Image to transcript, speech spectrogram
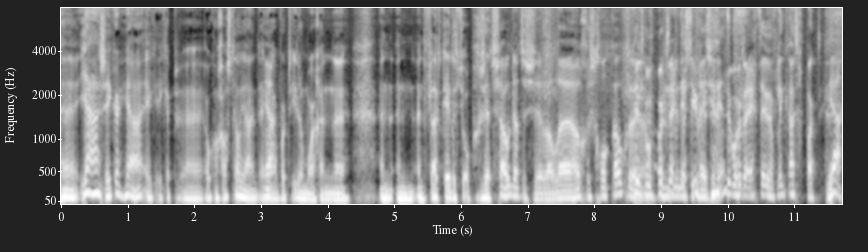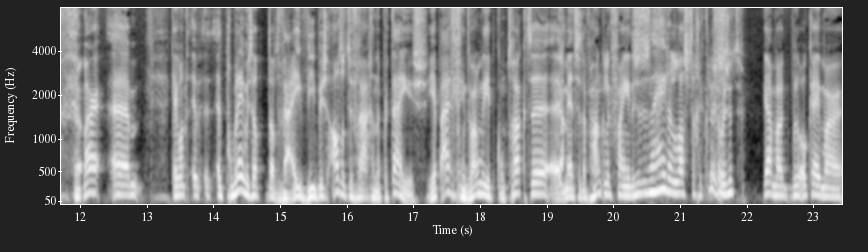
Uh, ja, zeker. Ja, ik, ik heb uh, ook een gasstel. Ja, en ja. daar wordt iedere morgen een, uh, een, een, een fluitketeltje opgezet. Zo, dat is wel hogeschool koken, minister-president. Er wordt er echt even flink uitgepakt. Ja, ja. maar... Um, Kijk, want het probleem is dat, dat wij, Wiebes, altijd de vragende partij is. Je hebt eigenlijk geen dwang meer, je hebt contracten, ja. mensen zijn afhankelijk van je. Dus het is een hele lastige klus. Zo is het. Ja, maar oké, okay, maar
